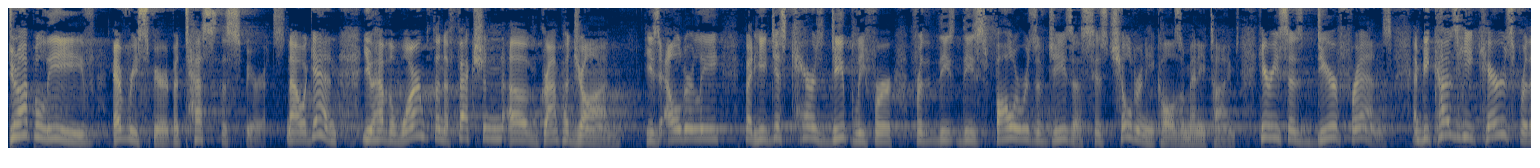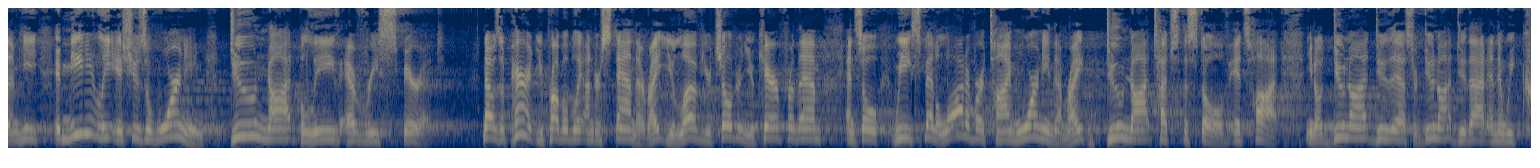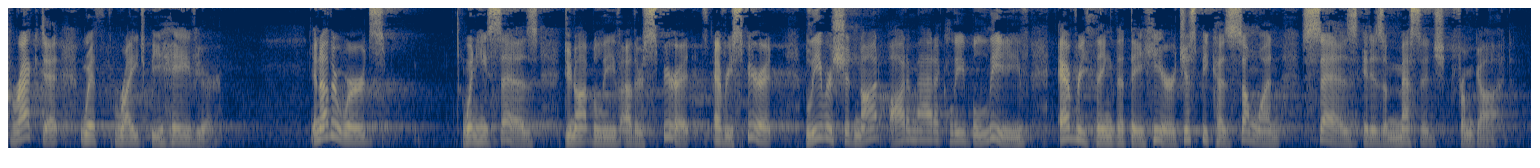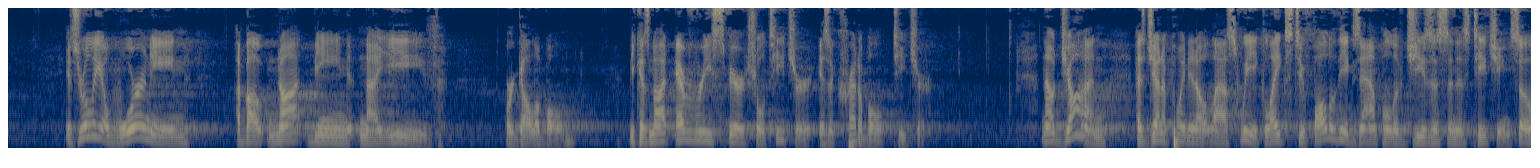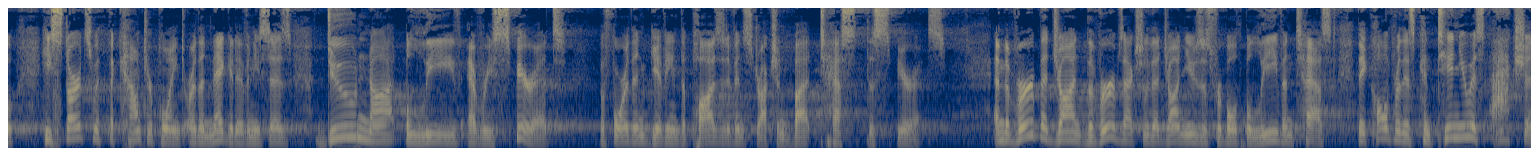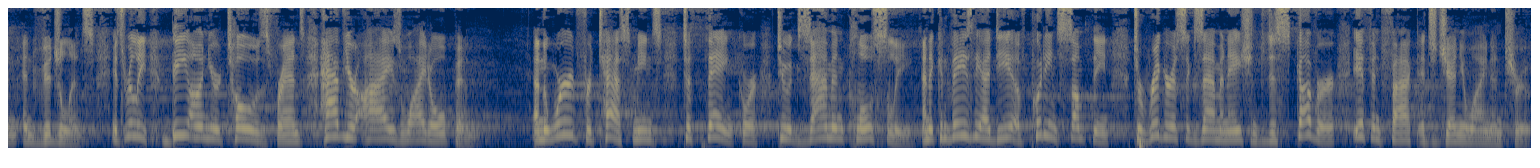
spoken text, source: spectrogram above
Do not believe every spirit, but test the spirits. Now, again, you have the warmth and affection of Grandpa John He's elderly, but he just cares deeply for, for these, these followers of Jesus, his children, he calls them many times. Here he says, dear friends. And because he cares for them, he immediately issues a warning. Do not believe every spirit. Now, as a parent, you probably understand that, right? You love your children, you care for them, and so we spend a lot of our time warning them, right? Do not touch the stove, it's hot. You know, do not do this or do not do that, and then we correct it with right behavior. In other words, when he says, do not believe other spirit, every spirit, believers should not automatically believe everything that they hear just because someone says it is a message from God. It's really a warning about not being naive or gullible because not every spiritual teacher is a credible teacher. Now, John as Jenna pointed out last week, likes to follow the example of Jesus and his teaching. So he starts with the counterpoint or the negative and he says, do not believe every spirit before then giving the positive instruction, but test the spirits. And the verb that John, the verbs actually that John uses for both believe and test, they call for this continuous action and vigilance. It's really be on your toes, friends. Have your eyes wide open. And the word for test means to think or to examine closely. And it conveys the idea of putting something to rigorous examination to discover if in fact it's genuine and true.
